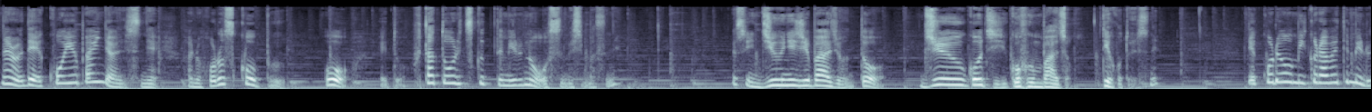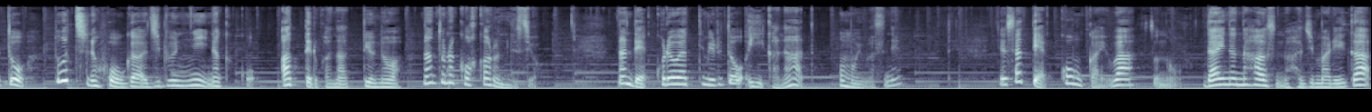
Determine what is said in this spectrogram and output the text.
なのでこういう場合ではですねあのホロスコープを、えっと、2通り作ってみるのをおすすめしますね。要するに12時バージョンと15時5分バージョンっていうことですね。でこれを見比べてみるとどっちの方が自分になんかこう合ってるかなっていうのはなんとなくわかるんですよ。なんでこれをやってみるといいかなと思いますね。でさて今回はその第7ハウスの始まりが、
